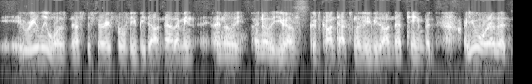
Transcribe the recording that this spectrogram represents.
it really was necessary for VB.net. I mean, I know that I know that you have good contacts on the VB.net team, but are you aware that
